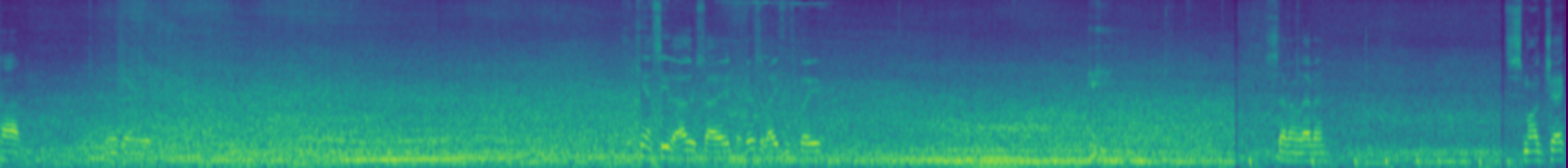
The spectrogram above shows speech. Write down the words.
cop. I can't see the other side, but there's a license plate. Seven Eleven. Smog check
